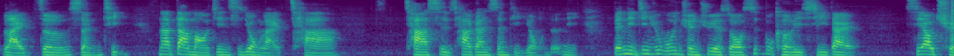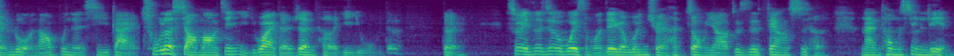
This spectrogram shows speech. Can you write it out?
来遮身体，那大毛巾是用来擦擦拭、擦干身体用的。你等你进去温泉区的时候，是不可以携带。是要全裸，然后不能携带除了小毛巾以外的任何衣物的，对，所以这就是为什么这个温泉很重要，就是非常适合男同性恋，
